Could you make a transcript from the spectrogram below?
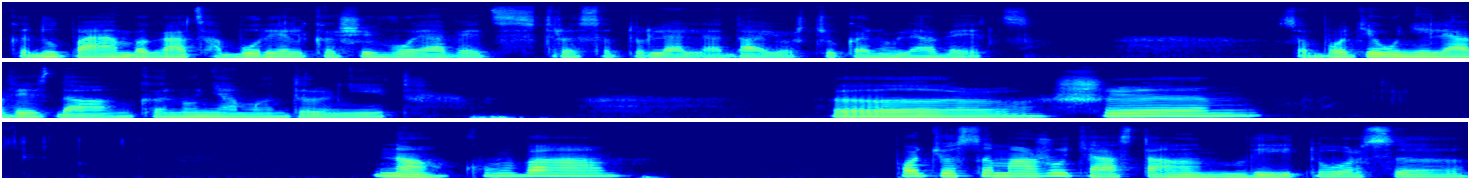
că după aia am băgat aburel că și voi aveți trăsăturile alea, dar eu știu că nu le aveți. Să poate unii le aveți, dar încă nu ne-am întâlnit. Uh, și na, cumva poate o să mă ajute asta în viitor să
